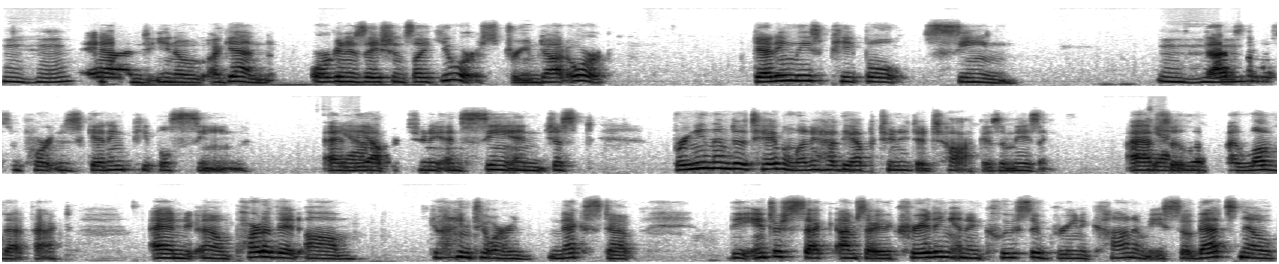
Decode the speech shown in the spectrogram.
Mm-hmm. And, you know, again, organizations like yours, dream.org, getting these people seen. Mm-hmm. That's the most important is getting people seen and yeah. the opportunity and seeing and just bringing them to the table and letting them have the opportunity to talk is amazing. I absolutely yeah. love, I love that fact. And um, part of it, um, going to our next step, the intersect, I'm sorry, the creating an inclusive green economy. So that's now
